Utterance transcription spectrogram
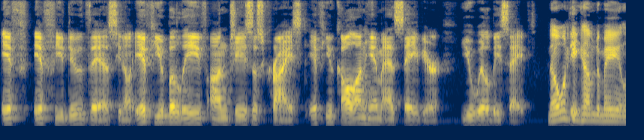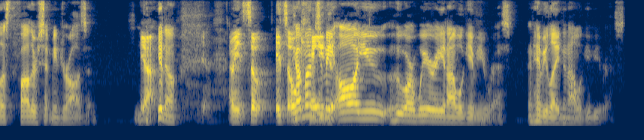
if if you do this, you know, if you believe on Jesus Christ, if you call on him as savior, you will be saved. No one the, can come to me unless the Father sent me draws him. Yeah. you know. I mean, so it's okay. Come unto to, me, all you who are weary, and I will give you rest, and heavy laden, and I will give you rest.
